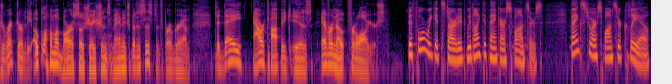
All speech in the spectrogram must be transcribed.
director of the Oklahoma Bar Association's Management Assistance Program. Today, our topic is Evernote for Lawyers. Before we get started, we'd like to thank our sponsors. Thanks to our sponsor, Clio.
